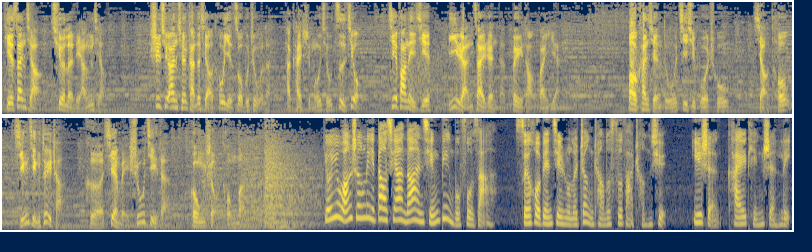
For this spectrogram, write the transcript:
铁三角缺了两角，失去安全感的小偷也坐不住了，他开始谋求自救，揭发那些依然在任的被盗官员。报刊选读继续播出：小偷、刑警队长和县委书记的攻守同盟。由于王胜利盗窃案的案情并不复杂。随后便进入了正常的司法程序，一审开庭审理。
